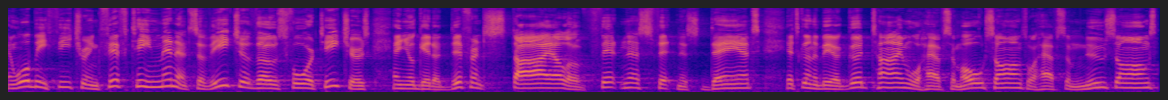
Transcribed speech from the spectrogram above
and we'll be featuring 15 minutes of each of those four teachers, and you'll get a different style of fitness, fitness dance. It's going to be a good time. We'll have some old songs, we'll have some new songs,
